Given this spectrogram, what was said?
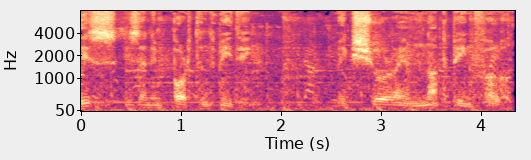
This is an important meeting. Make sure I am not being followed.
